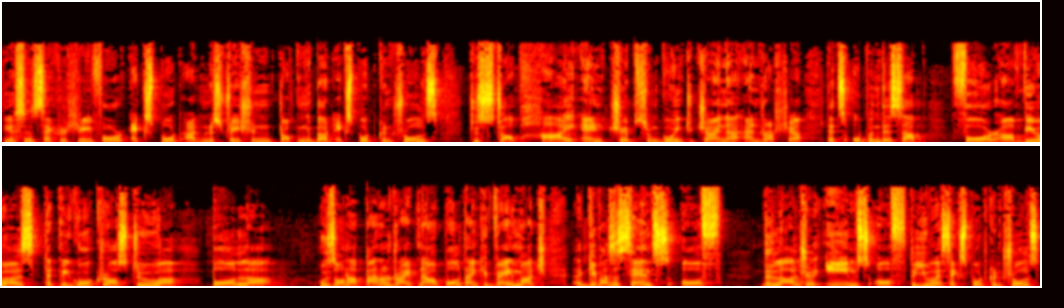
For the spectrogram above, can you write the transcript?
the Assistant Secretary for Export Administration, talking about export controls to stop high-end chips from going to China and Russia. Let's open this up for our viewers. Let me go across to uh, Paul, uh, who's on our panel right now. Paul, thank you very much. Uh, give us a sense of the larger aims of the U.S. export controls.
